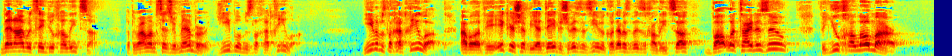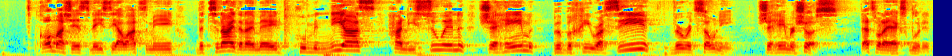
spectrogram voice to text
then I would say do chalitza. But the Rambam says, remember, yibum is l'chadchila. Aval if the ikr should be a day to chalitza. For yuchalomar, kol neisi al atzmi, the tonight that I made, hu minias hanisuin shehem bebechirasi viritzoni, shehem rishus. That's what I excluded.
